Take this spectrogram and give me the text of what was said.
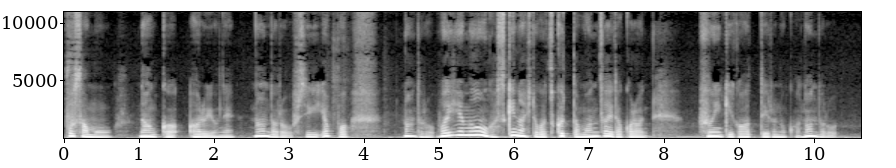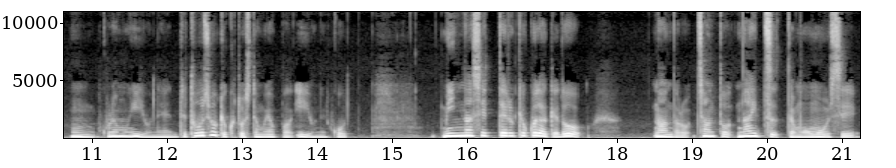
ぽさもなんかあるよね。なんだろう不思議やっぱなんだろう YMO が好きな人が作った漫才だから雰囲気が合っているのかなんだろう。うんこれもいいよね。で登場曲としてもやっぱいいよね。こうみんな知ってる曲だけどなんだろうちゃんとナイツっても思うし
